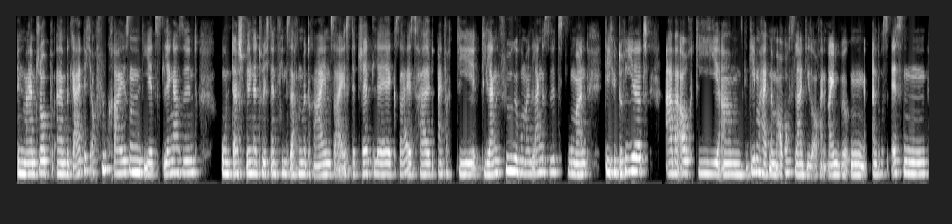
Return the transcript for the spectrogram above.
In meinem Job äh, begleite ich auch Flugreisen, die jetzt länger sind und da spielen natürlich dann viele Sachen mit rein, sei es der Jetlag, sei es halt einfach die, die langen Flüge, wo man lange sitzt, wo man dehydriert, aber auch die ähm, Gegebenheiten im Ausland, die so auch ein einwirken, anderes Essen,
